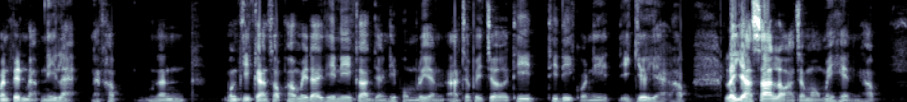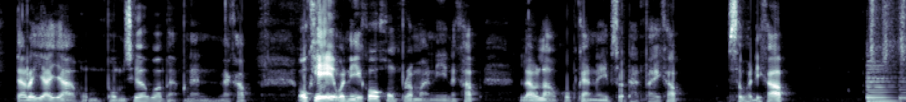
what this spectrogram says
มันเป็นแบบนี้แหละนะครับนั้นบางทีการสอบเข้าไม่ได้ที่นี่ก็อย่างที่ผมเรียนอาจจะไปเจอที่ที่ดีกว่านี้อีกเยอะแยะครับ ระยะสั้นเราอาจจะมองไม่เห็นครับ แต่ระยะยาวผมผมเชื่อว่าแบบนั้นนะครับ โอเค วันนี้ก็คงประมาณนี้นะครับ แล้วเราพบกันในสดถัดไปครับ สวัสดีครับ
